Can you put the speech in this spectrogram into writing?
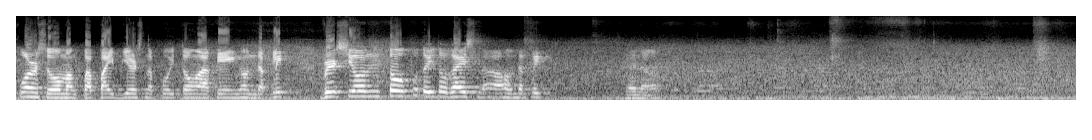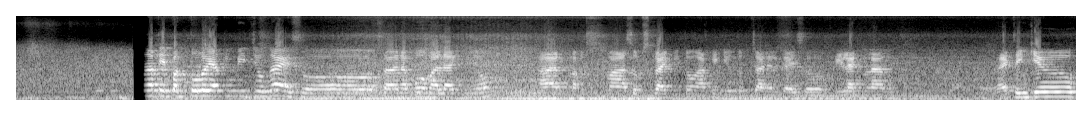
24. So magpa 5 years na po itong aking Honda Click. Version 2 po to ito guys na Honda Click. Yan ah. natin pagtuloy ating video guys. So, sana po ma-like nyo at mas- ma-subscribe itong aking YouTube channel guys. So, pilak lang. Alright, thank you.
